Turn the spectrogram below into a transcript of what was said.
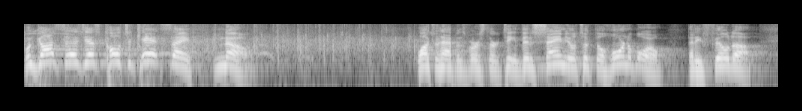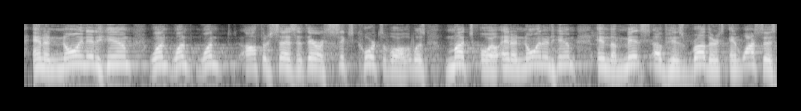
When God says yes, culture can't say no. Watch what happens, verse 13. Then Samuel took the horn of oil that he filled up and anointed him. One, one, one author says that there are six quarts of oil. It was much oil and anointed him in the midst of his brothers. And watch this.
